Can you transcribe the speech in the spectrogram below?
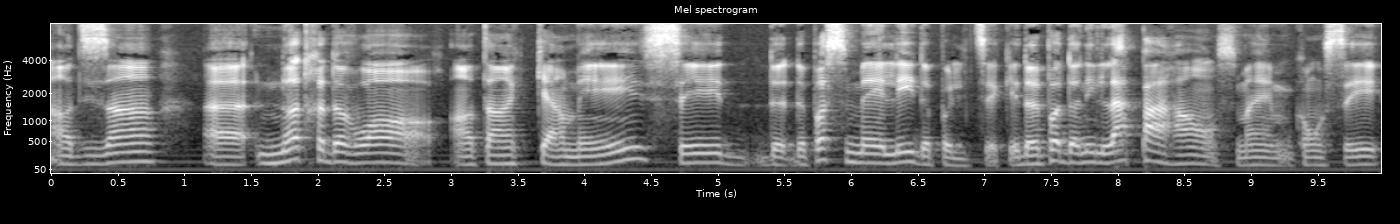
en disant euh, notre devoir en tant qu'armée, c'est de ne pas se mêler de politique et de ne pas donner l'apparence même qu'on s'est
